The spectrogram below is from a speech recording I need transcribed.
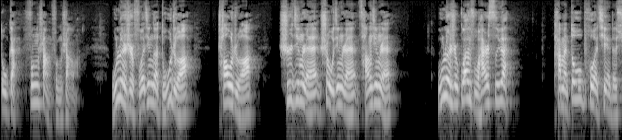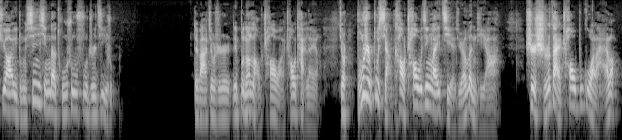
都干封上封上嘛。无论是佛经的读者、抄者、诗经人、受经人、藏经人，无论是官府还是寺院。他们都迫切的需要一种新型的图书复制技术，对吧？就是你不能老抄啊，抄太累了。就是不是不想靠抄经来解决问题啊，是实在抄不过来了。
